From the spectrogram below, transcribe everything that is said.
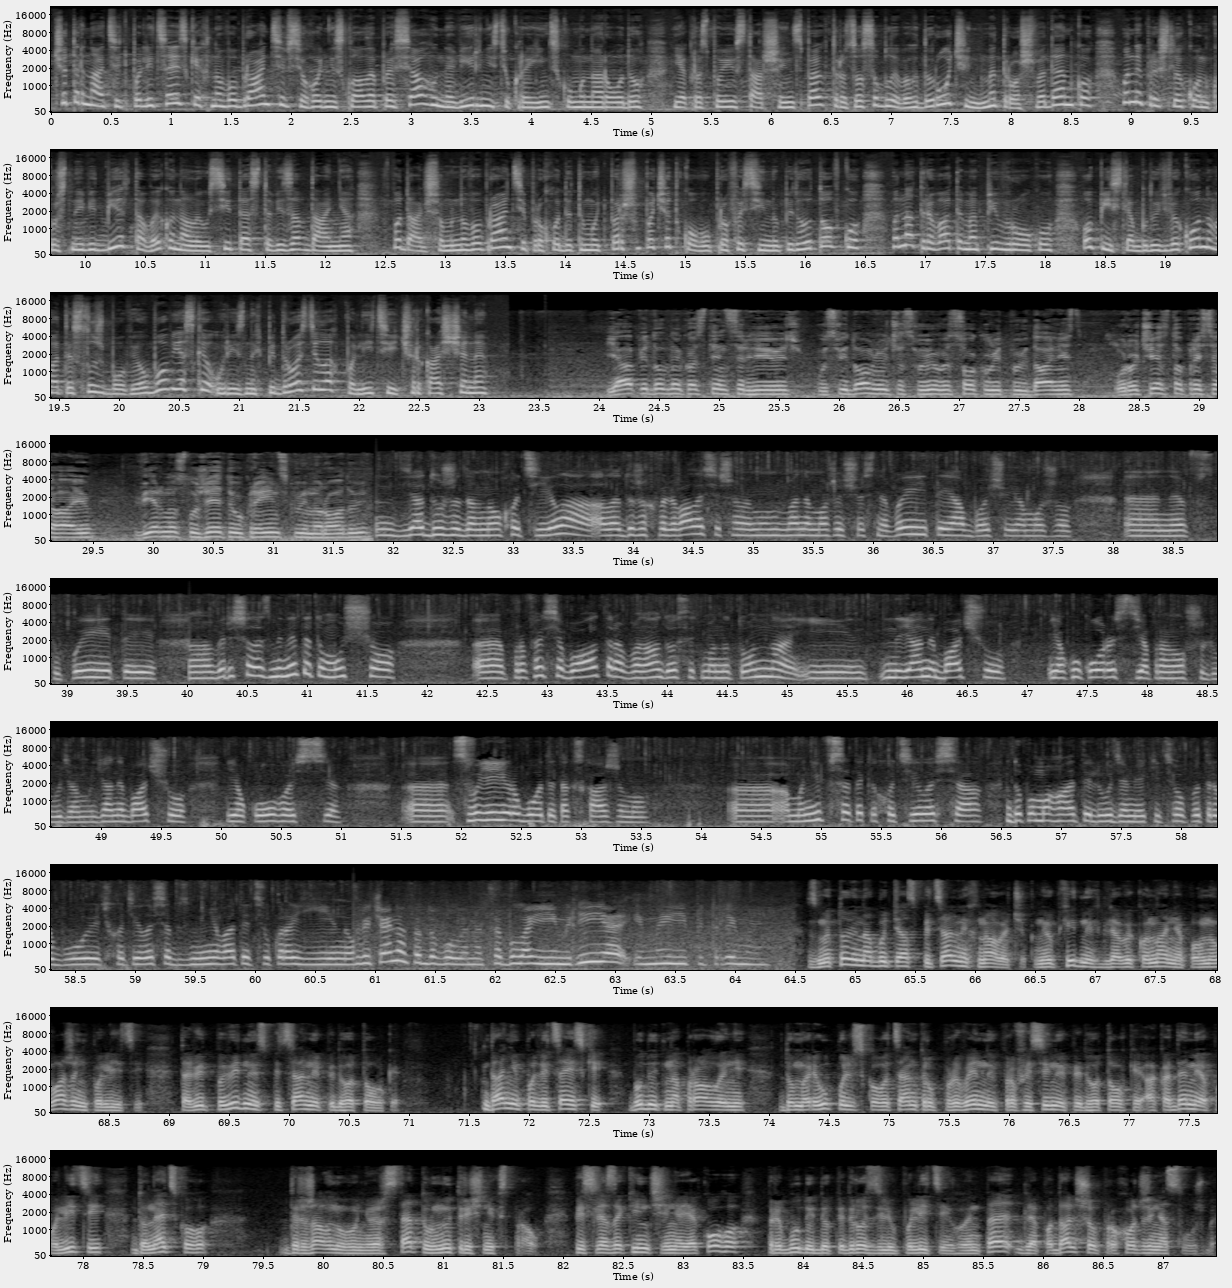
14 поліцейських новобранців сьогодні склали присягу на вірність українському народу. Як розповів старший інспектор з особливих доручень Дмитро Шведенко, вони пройшли конкурсний відбір та виконали усі тестові завдання. В подальшому новобранці проходитимуть першопочаткову професійну підготовку. Вона триватиме півроку. Опісля будуть виконувати службові обов'язки у різних підрозділах поліції Черкащини. Я, підобний Костин Сергійович, усвідомлюючи свою високу відповідальність, урочисто присягаю вірно служити українському народові. Я дуже давно хотіла, але дуже хвилювалася, що в мене може щось не вийти, або що я можу е, не вступити. Е, Вирішила змінити, тому що е, професія бухгалтера вона досить монотонна, і я не бачу, яку користь я приношу людям. Я не бачу якогось своєї роботи, так скажемо. Е, А мені б все-таки хотілося допомагати людям, які цього потребують. Хотілося б змінювати цю країну. Звичайно, задоволена. Це була її мрія, і ми її підтримуємо. З метою набуття спеціальних навичок, необхідних для виконання повноважень поліції та відповідної спеціальної підготовки. Дані поліцейські будуть направлені до Маріупольського центру первинної професійної підготовки Академія поліції Донецького державного університету внутрішніх справ, після закінчення якого прибудуть до підрозділів поліції ГУНП для подальшого проходження служби.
